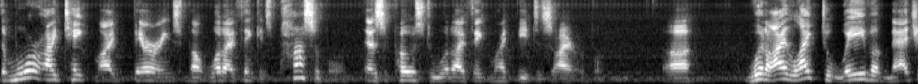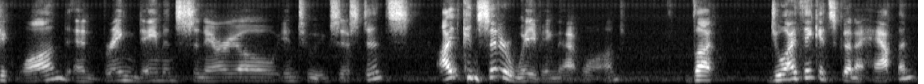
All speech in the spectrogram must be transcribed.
the more I take my bearings about what I think is possible as opposed to what I think might be desirable. Uh, would I like to wave a magic wand and bring Damon's scenario into existence? I'd consider waving that wand, but do I think it's going to happen?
